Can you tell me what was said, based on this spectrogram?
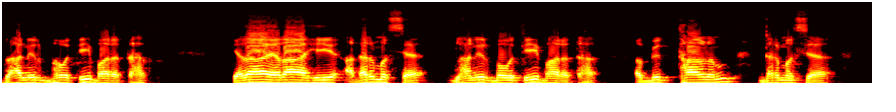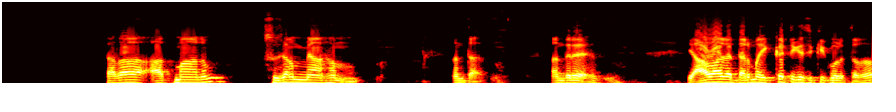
ಗ್ಲಾನಿರ್ಭವತಿ ಭಾರತ. ಯದಾ ಯದಾ ಹಿ ಅಧರ್ಮಸ್ಯ ಗ್ಲಾನಿರ್ಭವತಿ ಭಾರತ. ಅಭ್ಯುತ್ಥಾನಂ ಧರ್ಮಸ್ಯ. ತದಾ ಆತ್ಮಾನಂ ಸುಜಮ್ಯಾಹಂ ಅಂತ. ಅಂದರೆ ಯಾವಾಗ ಧರ್ಮ ಇಕ್ಕಟ್ಟಿಗೆ ಸಿಕ್ಕಿಕೊಳ್ಳುತ್ತದೋ,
